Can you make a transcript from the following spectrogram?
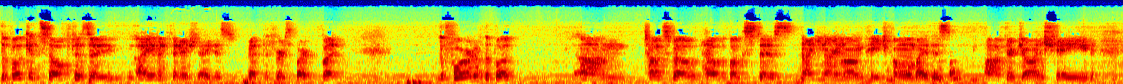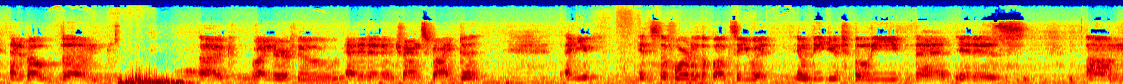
the book itself does a. I haven't finished it. I just read the first part, but the forward of the book um, talks about how the book's this 99 long page poem by this author John Shade, and about the uh, writer who edited and transcribed it. And you, it's the forward of the book, so you would it would lead you to believe that it is um,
